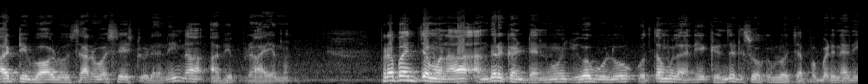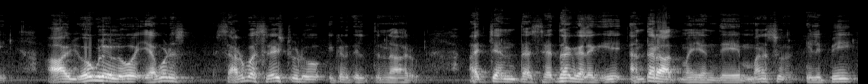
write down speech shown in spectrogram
అట్టివాడు సర్వశ్రేష్ఠుడని నా అభిప్రాయము. ప్రపంచమున అందరికంటేను యోగులు ఉత్తములని క్రిందటి శ్లోకంలో చెప్పబడినది. ఆ యోగులలో ఎవడు సర్వశ్రేష్ఠుడు ఇక్కడ తెలుపుతున్నారు. అత్యంత శ్రద్ధ కలిగి అంతరాత్మయందే మనసు నిలిపి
